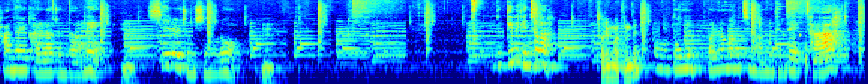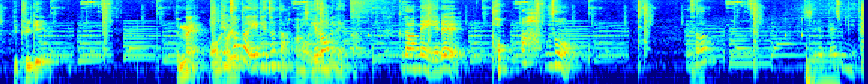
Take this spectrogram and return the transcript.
반을 갈라준 다음에 음. 씨를 중심으로 음. 느낌이 괜찮아. 잘인 것 같은데? 어, 너무 말랑하지만 않으면 된대. 자, 비틀기 됐네 어, 잘- 괜찮다. 얘 괜찮다. 아, 어, 잘 얘로 하면. 되겠다. 그 다음에 얘를 턱 아 무서워. 그래서 씨를 빼줍니다.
